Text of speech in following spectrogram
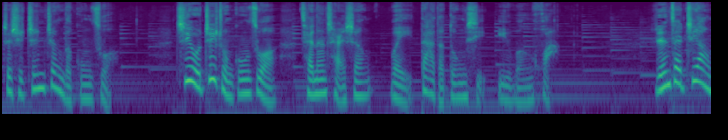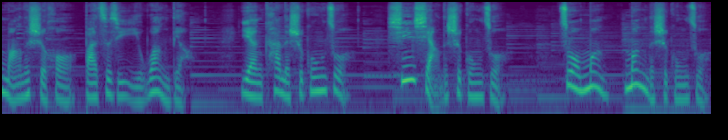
这是真正的工作。只有这种工作，才能产生伟大的东西与文化。人在这样忙的时候，把自己已忘掉，眼看的是工作，心想的是工作，做梦梦的是工作，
